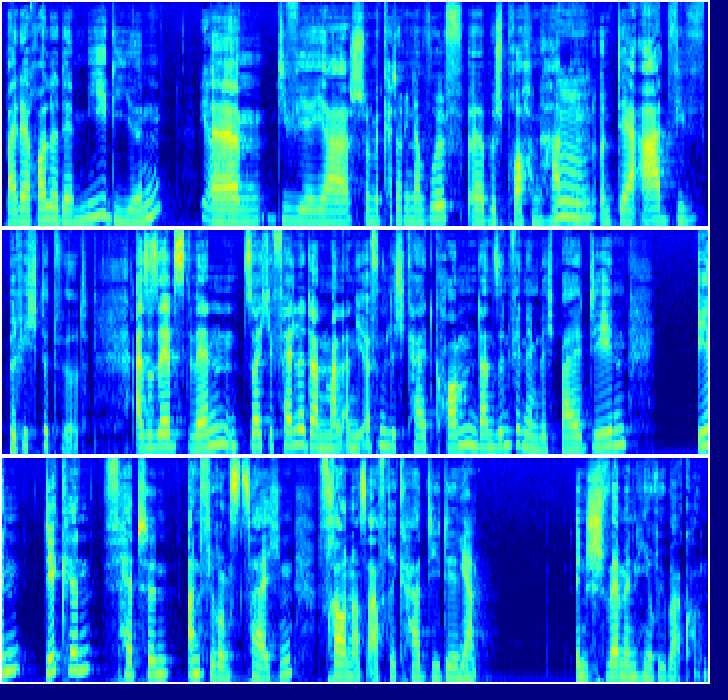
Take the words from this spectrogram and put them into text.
bei der Rolle der Medien, ja. ähm, die wir ja schon mit Katharina Wulff äh, besprochen hatten mhm. und der Art, wie berichtet wird. Also selbst wenn solche Fälle dann mal an die Öffentlichkeit kommen, dann sind wir nämlich bei den in dicken, fetten Anführungszeichen Frauen aus Afrika, die den ja in Schwämmen hier rüberkommen.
